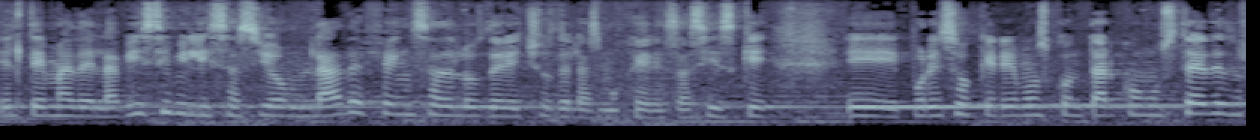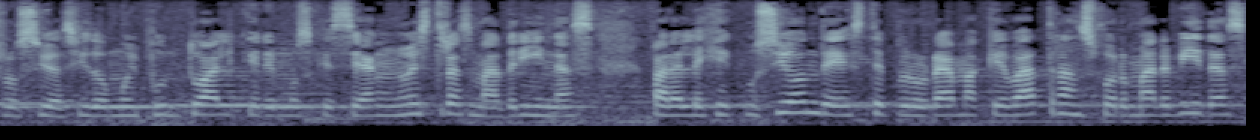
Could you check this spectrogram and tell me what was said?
el tema de la visibilización, la defensa de los derechos de las mujeres. Así es que eh, por eso queremos contar con ustedes. Rocío ha sido muy puntual, queremos que sean nuestras madrinas para la ejecución de este programa que va a transformar vidas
